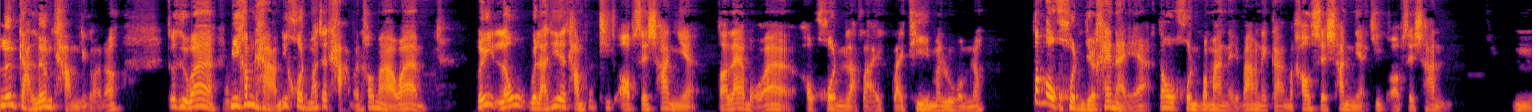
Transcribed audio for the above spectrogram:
เรื่องการเริ่มทำดีกว่าเนาะก็คือว่ามีคำถามที่คนมักจะถามกันเข้ามาว่าเฮ้ยแล้วเวลาที่จะทำพวก kick off session เนี้ย ตอนแรกบอกว่าเอาคนหลากหลายหลายทีมมารวมเนาะต้องเอาคนเยอะแค่ไหนอะต้องเอาคนประมาณไหนบ้างในการมาเข้า session เนี้ย kick off session อืม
